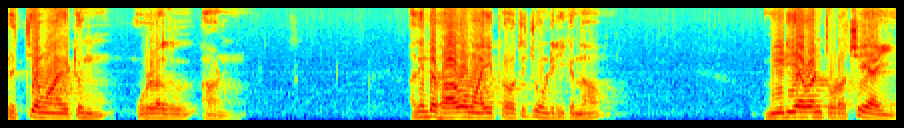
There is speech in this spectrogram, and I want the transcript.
കൃത്യമായിട്ടും ഉള്ളത് ആണ്. അതിന്റെ ഭാഗമായി പ്രവർത്തിച്ചുകൊണ്ടിരിക്കുന്ന മീഡിയ വൺ തുടർച്ചയായി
